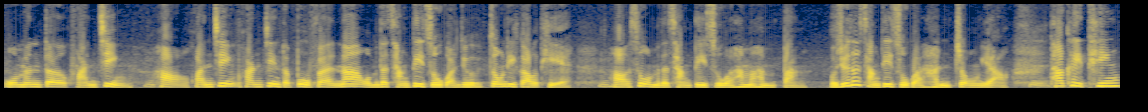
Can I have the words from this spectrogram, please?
我们的环境，好，环境环境的部分，那我们的场地主管就中立高铁，好，是我们的场地主管，他们很棒，我觉得场地主管很重要，他可以听，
